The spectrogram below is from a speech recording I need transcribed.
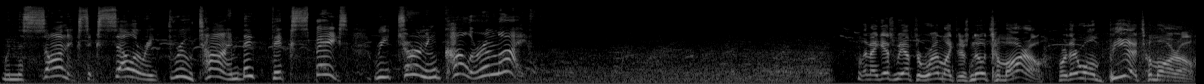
When the Sonics accelerate through time, they fix space, returning color and life. And I guess we have to run like there's no tomorrow, or there won't be a tomorrow.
